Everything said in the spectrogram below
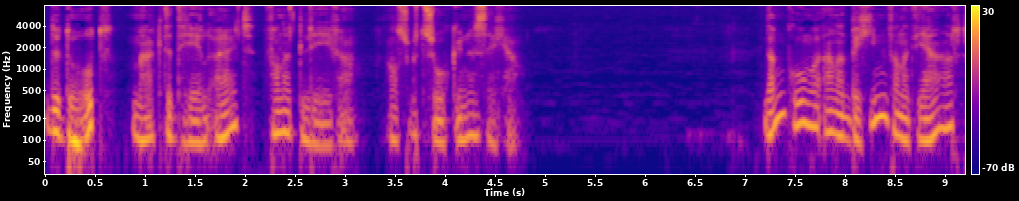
de dood maakte deel uit van het leven, als we het zo kunnen zeggen. Dan komen we aan het begin van het jaar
